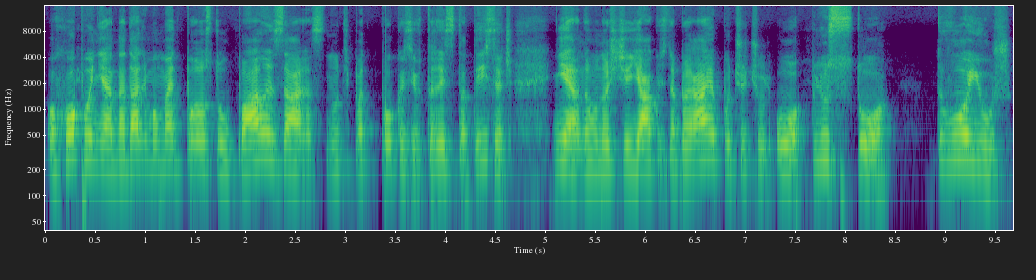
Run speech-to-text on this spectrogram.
охоплення на даний момент просто упали зараз. Ну, типа, показів 300 тисяч. Ні, ну воно ще якось набирає по чуть-чуть. О, плюс 100. Твою ж.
